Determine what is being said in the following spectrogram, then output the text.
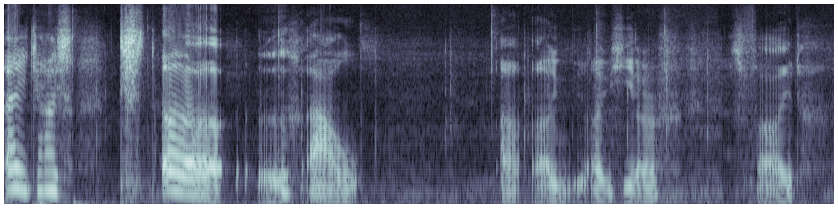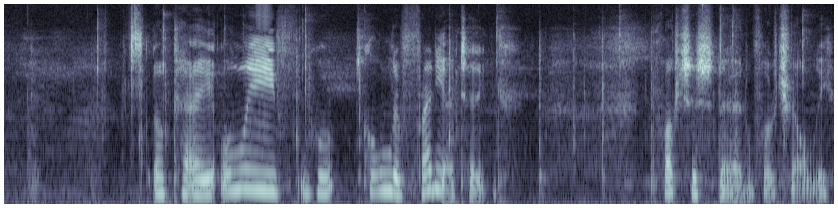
Hey guys, uh, uh ow. Uh, I'm, I'm here. It's fine. Okay, only golden Freddy, I think. Is dead, unfortunately.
